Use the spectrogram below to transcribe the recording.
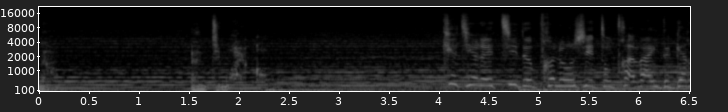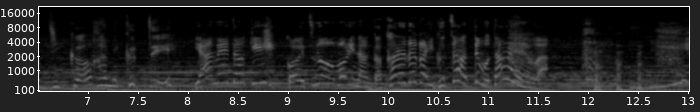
نعم أنت محقة Que dirais-tu de prolonger ton travail de garde du corps à mes côtés?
